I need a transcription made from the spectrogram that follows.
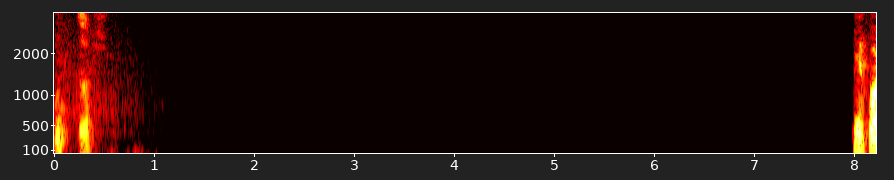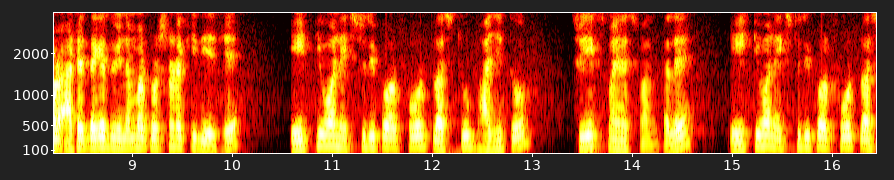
উত্তর। এরপর আটের দাগে দুই নম্বর প্রশ্নটা কি দিয়েছে? Eighty one x to the power four plus two ভাজিত থ্রি এক্স মাইনাস ওয়ান তাহলে eighty one x to the power four plus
